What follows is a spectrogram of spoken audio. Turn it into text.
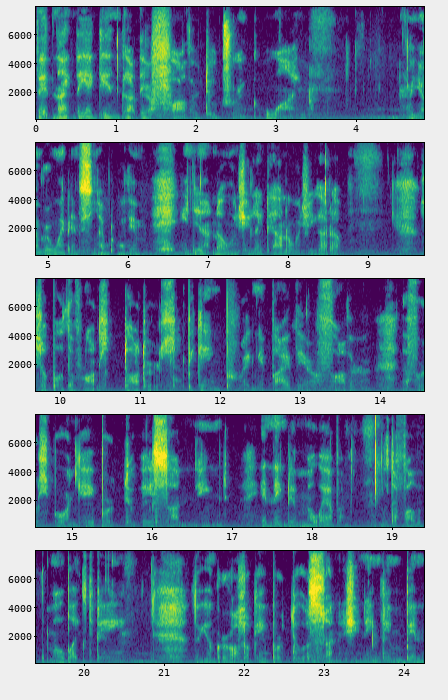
That night they again got their father to drink wine. The younger went and slept with him. He did not know when she lay down or when she got up. So both of Lot's daughters became pregnant by their father. The firstborn gave birth to a son named and named him Moab. He the father of the Moabites today. The younger also gave birth to a son and she named him Ben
